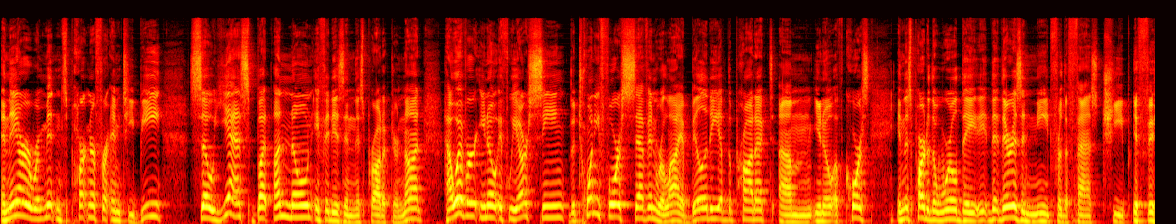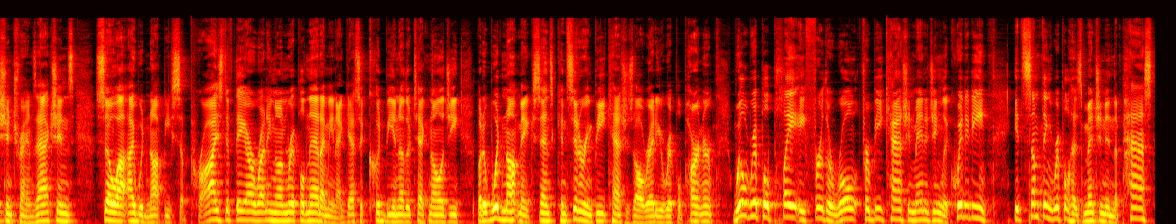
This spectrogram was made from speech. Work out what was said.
and they are a remittance partner for MTB. So yes, but unknown if it is in this product or not. However, you know, if we are seeing the 24-7 reliability of the product, um, you know, of course, in this part of the world, they, there is a need for the fast, cheap, efficient transactions. So uh, I would not be surprised if they are running on RippleNet. I mean, I guess it could be another technology, but it would not make sense considering bKash is already a Ripple partner. Will Ripple play a further role for bKash in managing liquidity? It's something Ripple has mentioned in the past,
